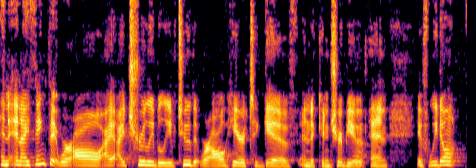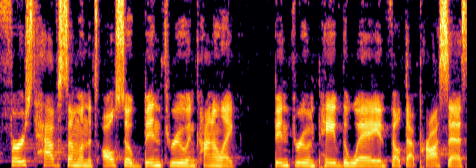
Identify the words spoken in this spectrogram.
And and I think that we're all I, I, truly believe too that we're all here to give and to contribute. And if we don't first have someone that's also been through and kind of like been through and paved the way and felt that process,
